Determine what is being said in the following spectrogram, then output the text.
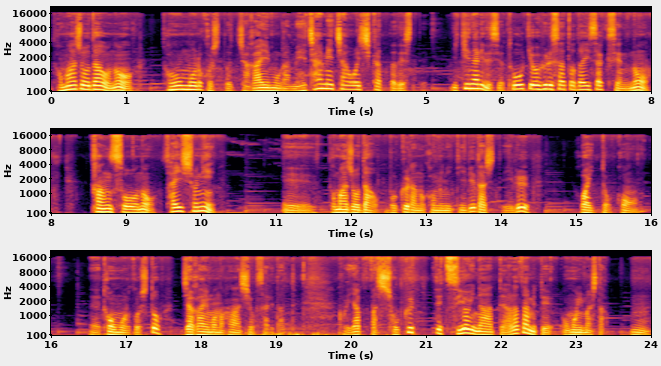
トマジョダオのトウモロコシとじゃがいもがめちゃめちゃ美味しかったですって。いきなりですよ、東京ふるさと大作戦の感想の最初に、えー、トマジョダオ、僕らのコミュニティで出しているホワイトコーン、え、トウモロコシとじゃがいもの話をされたって。これやっぱ食って強いなって改めて思いました。うん。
